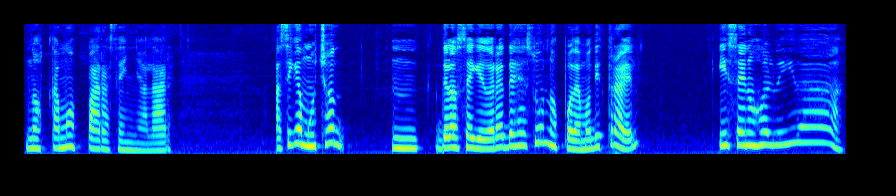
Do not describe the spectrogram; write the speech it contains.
No estamos para señalar. Así que muchos mm, de los seguidores de Jesús nos podemos distraer y se nos olvida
